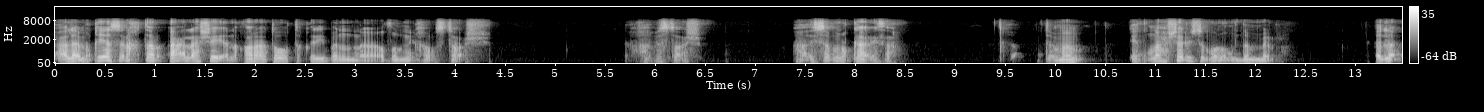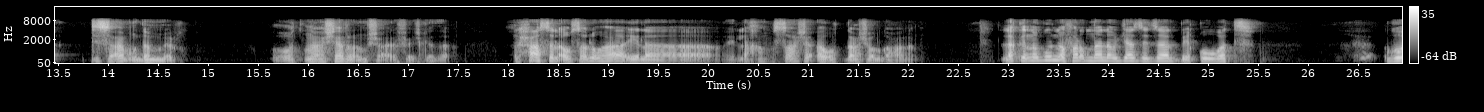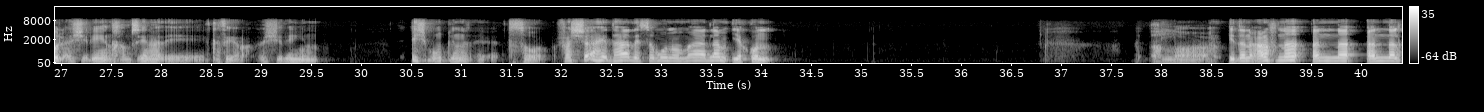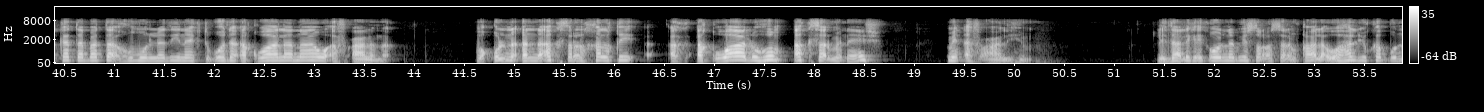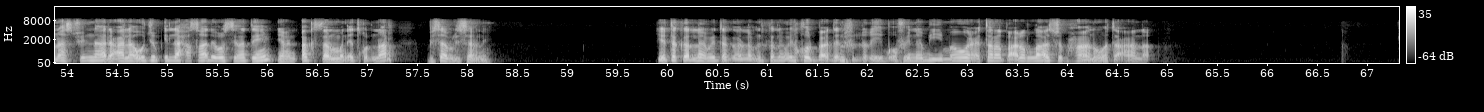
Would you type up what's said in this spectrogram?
على مقياس الأخطر أعلى شيء أنا قرأته تقريبا أظني خمسة عشر خمسة عشر هذا يسمونه كارثة. تمام؟ 12 يسمونه مدمر. لا تسعة مدمر و12 مش عارف إيش كذا. الحاصل أوصلوها إلى إلى 15 أو 12 والله أعلم. لكن لو فرضنا لو جاء زلزال بقوة قول 20 50 هذه كثيرة 20 إيش ممكن تصور فالشاهد هذا يسمونه ما لم يكن. الله. إذا عرفنا أن أن الكتبة هم الذين يكتبون أقوالنا وأفعالنا. وقلنا أن أكثر الخلق أقوالهم أكثر من إيش؟ من أفعالهم. لذلك يقول النبي صلى الله عليه وسلم قال وهل يكب الناس في النار على وجم إلا حصاد ألسنتهم يعني أكثر من يدخل النار بسبب لسانه. يتكلم يتكلم يتكلم يدخل بعدين في الغيبة وفي النميمة واعترض على الله سبحانه وتعالى.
